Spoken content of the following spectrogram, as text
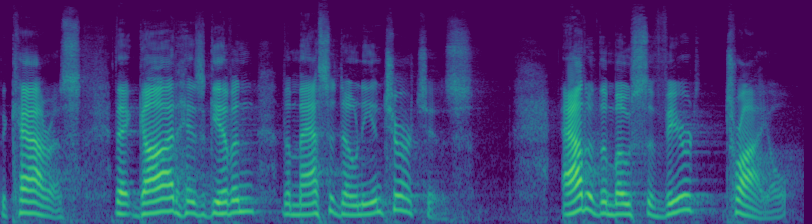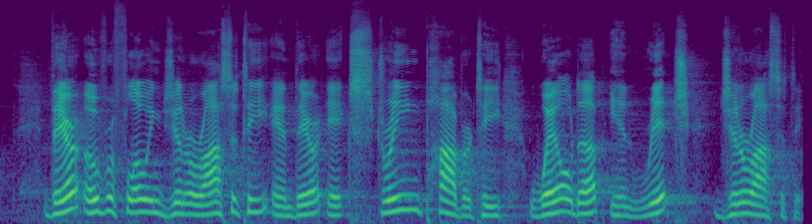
the charis, that God has given the Macedonian churches. Out of the most severe trial, their overflowing generosity and their extreme poverty welled up in rich generosity.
